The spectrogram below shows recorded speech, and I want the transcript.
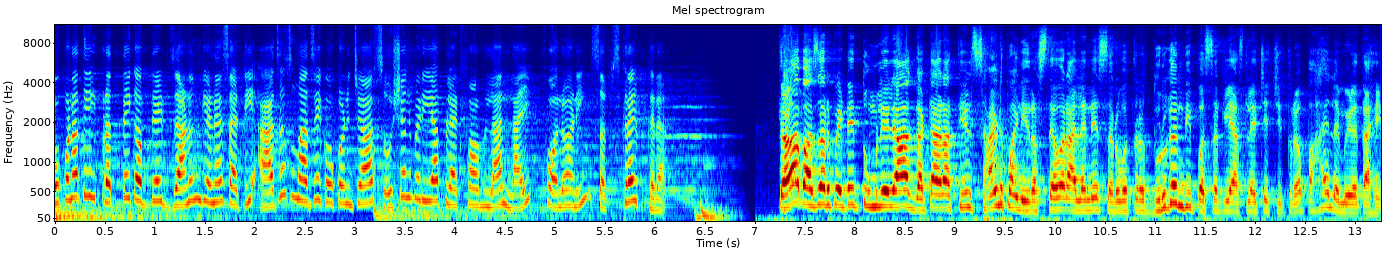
कोकणातील प्रत्येक अपडेट जाणून घेण्यासाठी आजच माझे कोकणच्या सोशल मीडिया प्लॅटफॉर्मला लाईक फॉलो आणि सबस्क्राईब करा. तळा बाजारपेठेत तुंबलेल्या गटारातील सांडपाणी रस्त्यावर आल्याने सर्वत्र दुर्गंधी पसरली असल्याचे चित्र पाहायला मिळत आहे.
